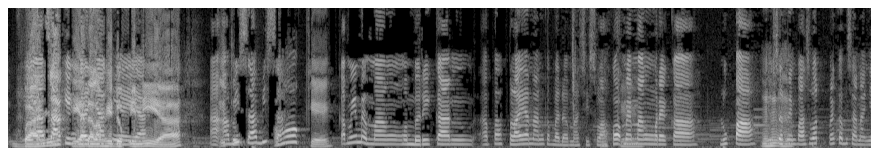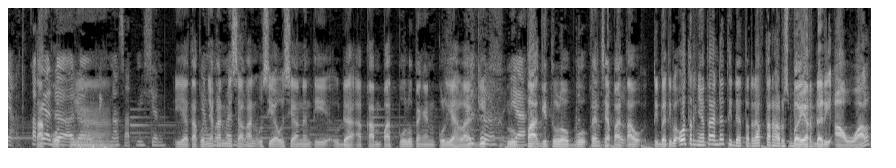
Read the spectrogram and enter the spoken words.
banyak saking ya dalam hidup ya. ini ya. Ah, ah, bisa, bisa. Oke. Kami memang memberikan apa pelayanan kepada mahasiswa. Oke. Kok memang mereka lupa username password, mereka bisa nanya. Kami ada ada Takutnya. Undiknas admission. Iya takutnya kan misalkan usia-usia nanti udah AK 40 pengen kuliah lagi Iya. lupa gitu loh Bu Betul, kan siapa betul. tahu tiba-tiba oh ternyata Anda tidak terdaftar harus bayar dari awal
